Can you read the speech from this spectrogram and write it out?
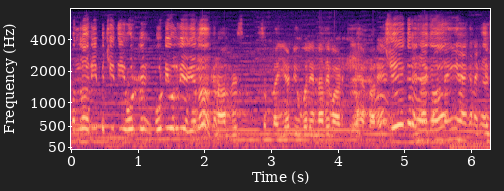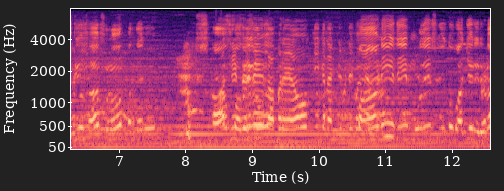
15 20 25 30 ਹੋਰ ਟਿਊਬਲ ਵੀ ਹੈਗੇ ਨਾ। ਕਨਾਲ ਵਿੱਚ ਸਪਲਾਈ ਹੈ ਟਿਊਬਲ ਇਹਨਾਂ ਦੇ ਵਾਰਡ ਕੀ ਹੈ ਸਾਰੇ। ਜੇਕਰ ਹੈਗਾ ਨਹੀਂ ਹੈ ਕਨੈਕਟੀਵਿਟੀ ਸਾਹਿਬ ਸੁਣੋ ਬੰਦੇ ਨੂੰ ਅਸੀਂ ਫਿਰ ਵੀ ਲੱਭ ਰਹੇ ਹਾਂ ਉਹ ਕੀ ਕਨੈਕਟੀਵਿਟੀ ਪਾਣੀ ਦੀ ਮੁਰਦੀ ਸਕੂਲ ਤੋਂ ਵਾਜੇ ਨਹੀਂ ਰਹਿਣਾ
